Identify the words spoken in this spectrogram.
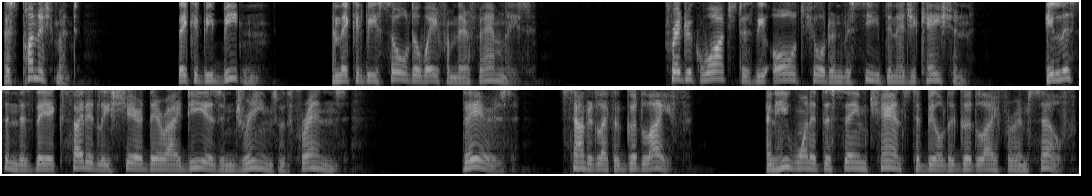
As punishment, they could be beaten, and they could be sold away from their families. Frederick watched as the Auld children received an education. He listened as they excitedly shared their ideas and dreams with friends. Theirs sounded like a good life, and he wanted the same chance to build a good life for himself.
